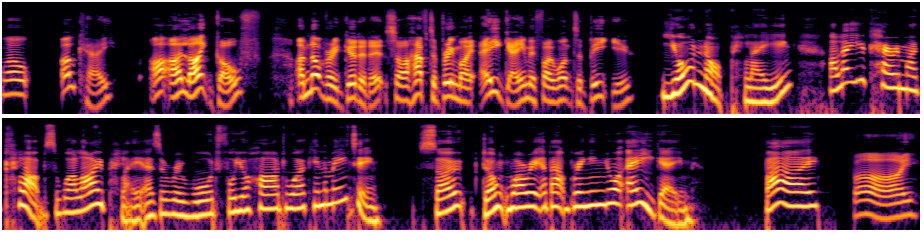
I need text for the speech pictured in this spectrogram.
Well, okay. I, I like golf. I'm not very good at it, so I'll have to bring my A game if I want to beat you. You're not playing. I'll let you carry my clubs while I play as a reward for your hard work in the meeting. So don't worry about bringing your A game. Bye. Bye.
